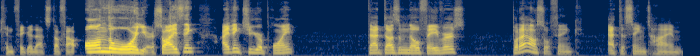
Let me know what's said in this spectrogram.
can figure that stuff out on the Warriors. So I think I think to your point, that does him no favors. But I also think at the same time,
